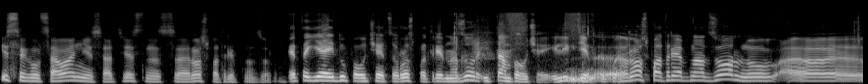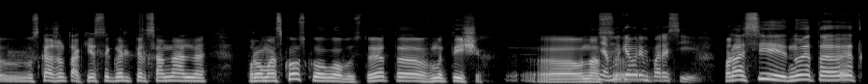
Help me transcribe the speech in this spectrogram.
и согласования, соответственно, с Роспотребнадзором. Это я иду, получается, Роспотребнадзор и там получаю? Или где? Роспотребнадзор, ну, скажем так, если говорить персонально про Московскую область, то это в Мытыщах. Э, у нас... Не, мы говорим по России. По России, ну, это, это,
